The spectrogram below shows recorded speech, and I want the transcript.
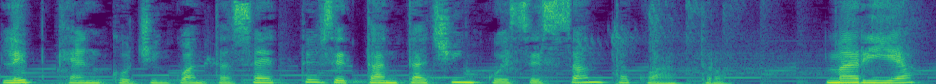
Lepchenko 57-75-64. Maria,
